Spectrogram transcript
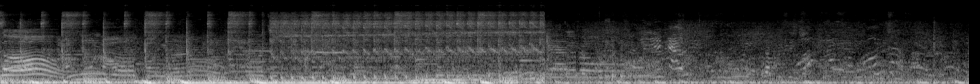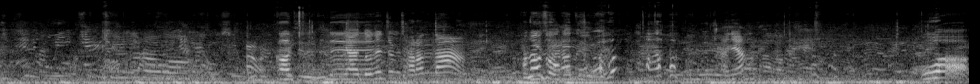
뭐 까지는데 야 너네 좀 잘한다. 하나도 안 하네. 아니야? 우와.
